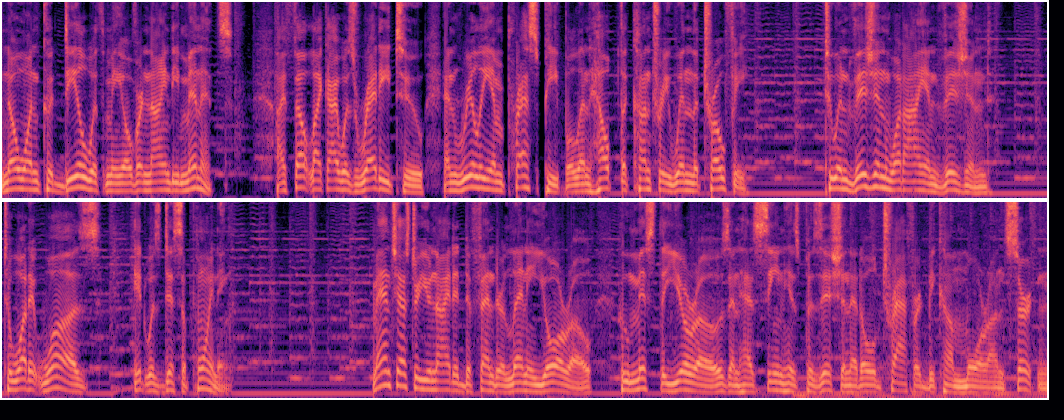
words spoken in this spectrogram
no one could deal with me over 90 minutes. I felt like I was ready to and really impress people and help the country win the trophy. To envision what I envisioned, to what it was, it was disappointing. Manchester United defender Lenny Yoro, who missed the Euros and has seen his position at Old Trafford become more uncertain,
